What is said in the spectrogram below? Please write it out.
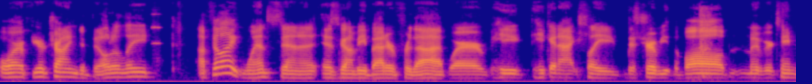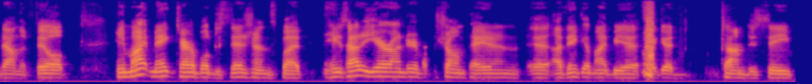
or if you're trying to build a lead, I feel like Winston is going to be better for that, where he he can actually distribute the ball, move your team down the field. He might make terrible decisions, but he's had a year under Sean Payton. Uh, I think it might be a, a good time to see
